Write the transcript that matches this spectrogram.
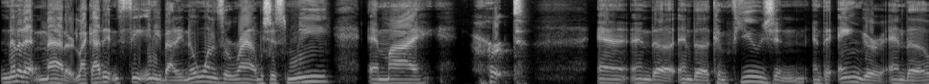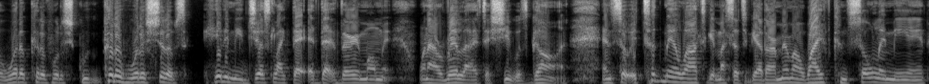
none of that mattered. Like i didn't see anybody. No one is around. It was just me and my hurt and and the and the confusion and the anger and the what could have would have could have would have should have hitting me just like that at that very moment when I realized that she was gone. And so it took me a while to get myself together. I remember my wife consoling me and,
